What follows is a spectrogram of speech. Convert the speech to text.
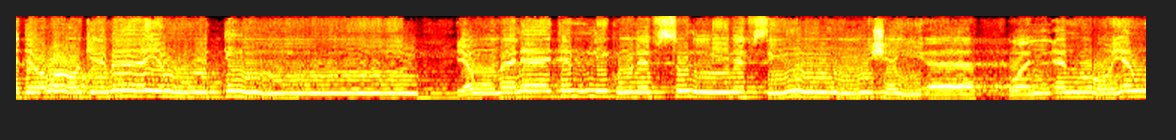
أدراك ما يوم الدين يوم لا تملك نفس لنفس شيئا والأمر يومئذ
